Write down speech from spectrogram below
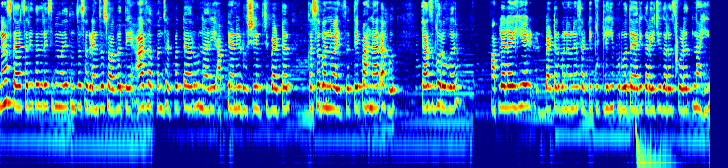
नमस्कार सरिताज रेसिपीमध्ये तुमचं सगळ्यांचं स्वागत आहे. आज आपण झटपट तयार होणारी आप्पे आणि ढोशेची बॅटर कसं बनवायचं ते पाहणार आहोत. त्याचबरोबर आपल्याला हे बॅटर बनवण्यासाठी कुठलीही पूर्वतयारी करायची गरज पडत नाही.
